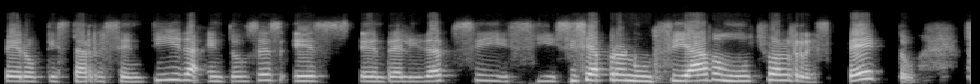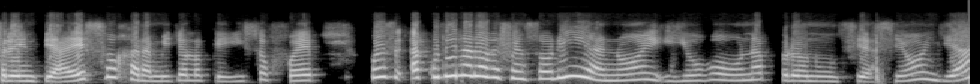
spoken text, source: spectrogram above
pero que está resentida. Entonces, es en realidad sí, sí, sí se ha pronunciado mucho al respecto. Frente a eso, Jaramillo lo que hizo fue, pues, acudir a la defensoría, ¿no? Y, y hubo una pronunciación ya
